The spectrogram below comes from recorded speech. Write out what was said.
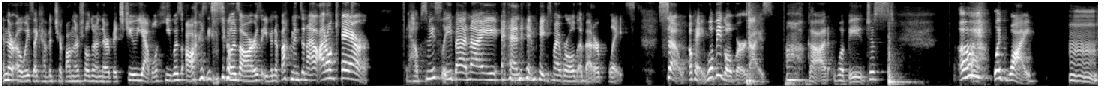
and they're always like have a chip on their shoulder and they're a bitch to you. Yeah, well, he was ours. He still is ours, even if I'm in denial. I don't care. It helps me sleep at night and it makes my world a better place. So, okay, Whoopi Goldberg, guys. Oh God, Whoopi, just, oh, like why? Mm,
